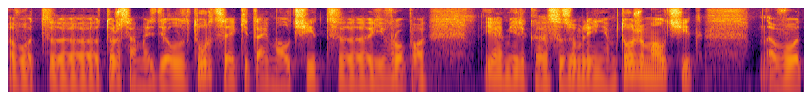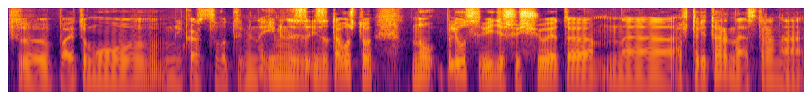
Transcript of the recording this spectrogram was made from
Вот. Э, то же самое сделала Турция, Китай молчит, э, Европа и Америка с изумлением тоже молчит. Вот, э, поэтому, мне кажется, вот именно, именно из-за того, что, ну, плюс, видишь, еще это э, авторитарная страна,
